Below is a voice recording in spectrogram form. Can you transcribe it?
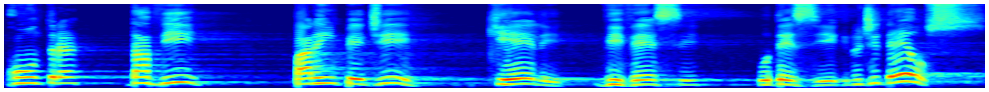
contra Davi, para impedir que ele vivesse o desígnio de Deus.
